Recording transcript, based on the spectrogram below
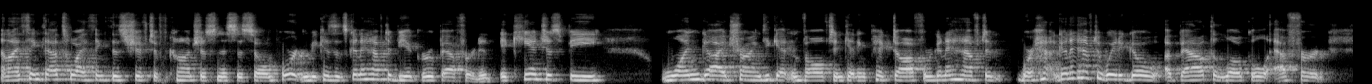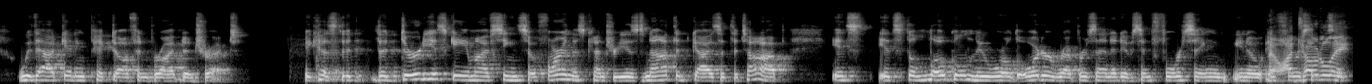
And I think that's why I think this shift of consciousness is so important because it's going to have to be a group effort. It, it can't just be one guy trying to get involved and getting picked off. We're going to have to we're ha- going to have to way to go about the local effort without getting picked off and bribed and tricked. Because the the dirtiest game I've seen so far in this country is not the guys at the top it's it's the local New World Order representatives enforcing, you know. No, I totally,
